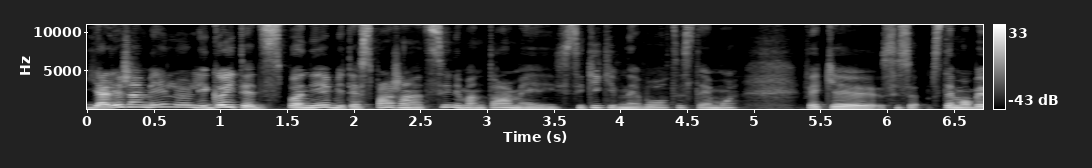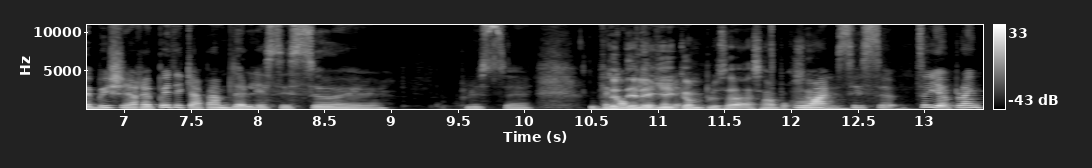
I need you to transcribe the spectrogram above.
ils allaient jamais, là. Les gars étaient disponibles, ils étaient super gentils, les moniteurs, mais c'est qui qui venait voir, tu sais, c'était moi. Fait que, euh, c'est ça. C'était mon bébé. J'aurais pas été capable de laisser ça euh, plus... euh, fait De déléguer préférait- comme plus à 100%. Ouais, c'est ça. Tu sais, il y a plein de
